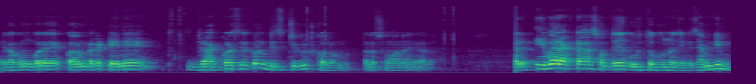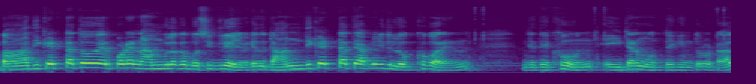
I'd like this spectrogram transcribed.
এরকম করে কলমটাকে টেনে ড্র্যাগ করে সেরকম ডিস্ট্রিবিউট কলম, তাহলে সমান হয়ে গেল। এবার একটা সবথেকে গুরুত্বপূর্ণ জিনিস আপনি বাঁ দিকেরটা তো এরপরে নামগুলোকে বসিয়ে দিলেই হয়ে যাবে, কিন্তু ডান দিকেরটাতে আপনি যদি লক্ষ্য করেন যে দেখুন, এইটার মধ্যে কিন্তু টোটাল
